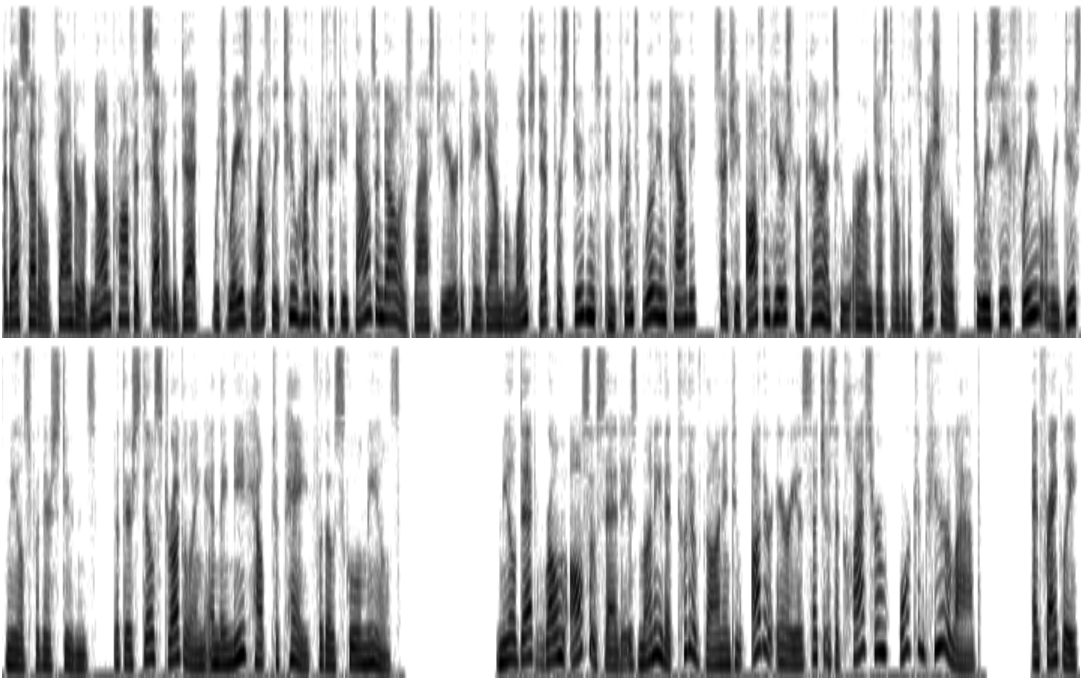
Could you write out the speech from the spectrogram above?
Adele Settle, founder of nonprofit Settle the Debt, which raised roughly $250,000 last year to pay down the lunch debt for students in Prince William County, said she often hears from parents who earn just over the threshold to receive free or reduced meals for their students, but they're still struggling and they need help to pay for those school meals. Meal debt, Roem also said, is money that could have gone into other areas such as a classroom or computer lab. And frankly,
